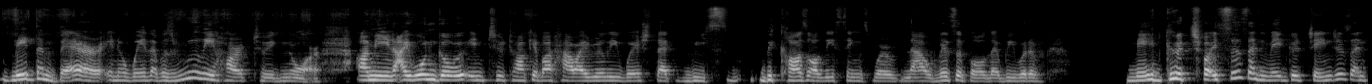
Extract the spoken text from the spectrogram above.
laid them bare in a way that was really hard to ignore. I mean, I won't go into talking about how I really wish that we, because all these things were now visible, that we would have made good choices and made good changes and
